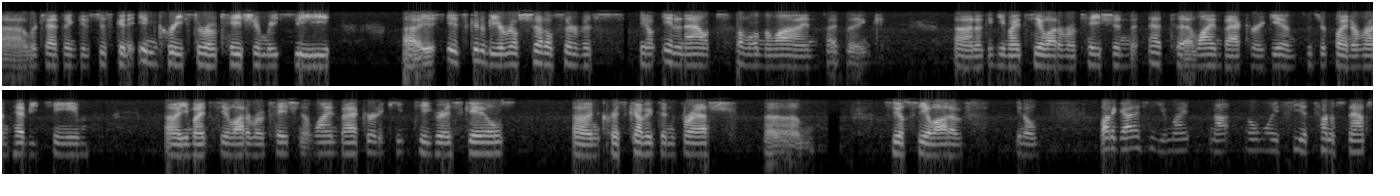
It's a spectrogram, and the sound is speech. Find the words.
uh, which I think is just going to increase the rotation we see uh, it, it's going to be a real shuttle service, you know, in and out along the lines. I think, uh, and I think you might see a lot of rotation at uh, linebacker again, since you're playing a run-heavy team. Uh, you might see a lot of rotation at linebacker to keep Tegray Scales uh, and Chris Covington fresh. Um, so you'll see a lot of, you know, a lot of guys that you might not normally see a ton of snaps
